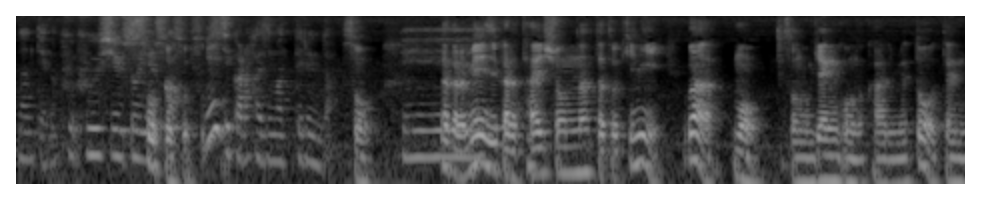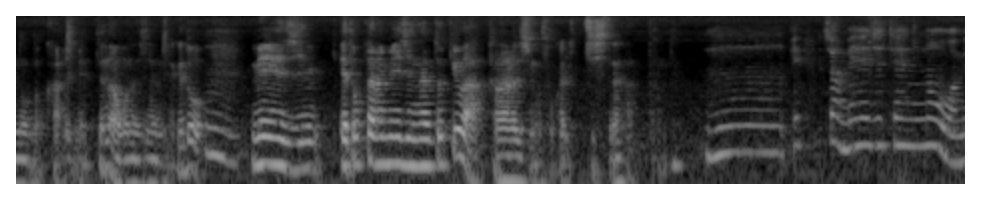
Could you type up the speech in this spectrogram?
なんていうのふ風習というか。そうそうそう明治から始まってるんだ。そう。だから明治から大正になった時にはもうその元号の変わり目と天皇の変わり目っていうのは同じなんだけどうん。明治江戸から明治になる時は必ずしもそこは一致してなかったのね。うーん。えじゃあ明治天皇は明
